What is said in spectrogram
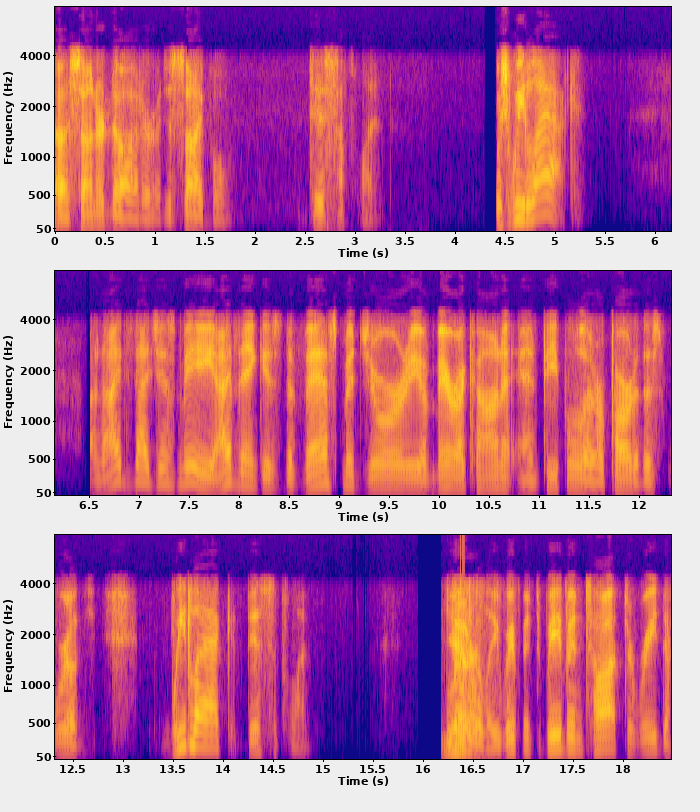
uh, son or daughter, a disciple, discipline, which we lack. And it's not just me. I think is the vast majority of Americana and people that are part of this world. We lack discipline. Yep. Literally, we've been we've been taught to read the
